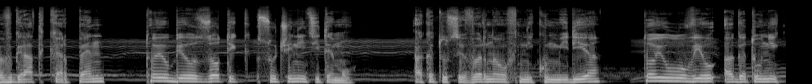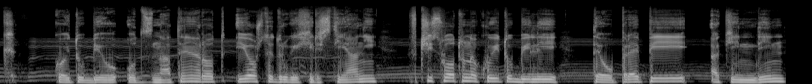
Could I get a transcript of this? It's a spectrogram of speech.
В град Карпен той убил Зотик с учениците му, а като се върнал в Никомидия, той уловил Агатоник, който бил от знатен род и още други християни, в числото на които били Теопрепии, Акиндин,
